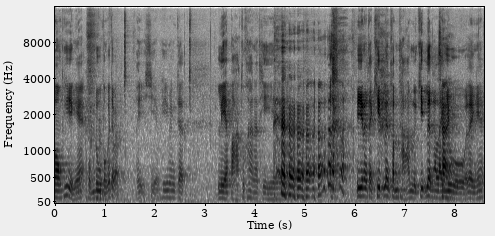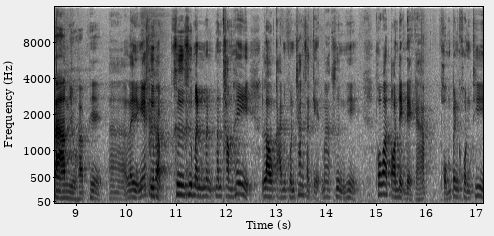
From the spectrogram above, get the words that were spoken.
มองพี่อย่างเงี้ย ผมดูผมก็จะแบบ เฮ้ยเชียพี่แมันจะ เลียปากทุกห้านาทีอะไรเงี้ยพี่น่าจะคิดเรื่องคำถามหรือคิดเรื่องอะไรใช่อยู่อะไรเงี้ยตามอยู่ครับพี่อ่าอะไรอย่างเงี้ยคือแบบคือคือมันมันมันทำให้เรากลายเป็นคนช่างสังเกตมากขึ้นพี่ เพราะว่าตอนเด็กๆอะครับ ผมเป็นคนที่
